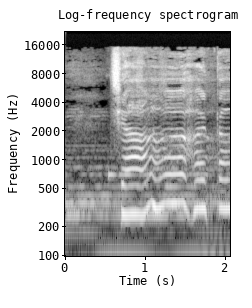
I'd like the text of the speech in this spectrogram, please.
चाहता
